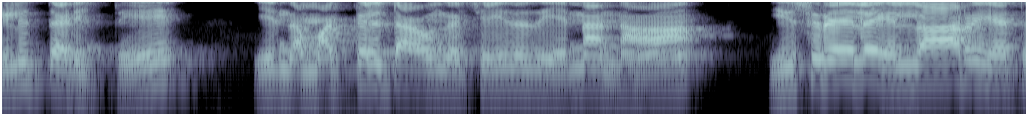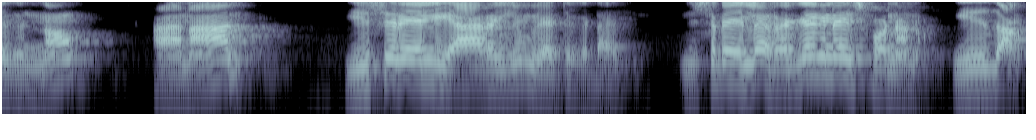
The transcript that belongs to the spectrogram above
இழுத்தடித்து இந்த மக்கள்கிட்ட அவங்க செய்தது என்னன்னா இஸ்ரேலை எல்லாரும் ஏற்றுக்கணும் ஆனால் இஸ்ரேல் யாரையும் ஏற்றுக்கிடாது இஸ்ரேலை ரெகக்னைஸ் பண்ணணும். இதுதான்.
